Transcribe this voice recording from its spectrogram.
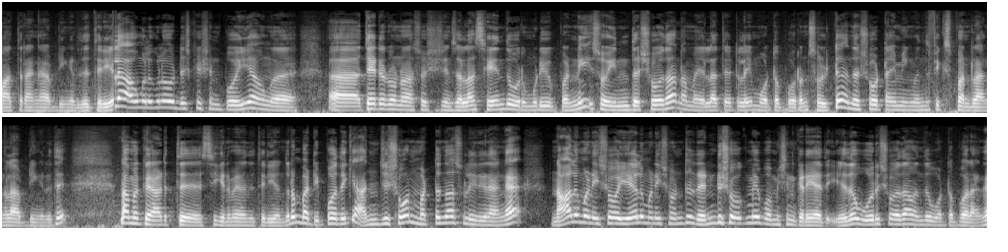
மாற்றுறாங்க அப்படிங்கிறது தெரியல. அவங்களுக்குள்ள ஒரு டிஸ்கஷன் போய் அவங்க தேட்டர் ஓனர் அசோசியேஷன்ஸ் எல்லாம் சேர்ந்து ஒரு முடிவு பண்ணி ஸோ இந்த ஷோ தான் நம்ம எல்லா தேட்டர்லையும் ஓட்ட போகிறோம்னு சொல்லிட்டு அந்த ஷோ டைமிங் வந்து ஃபிக்ஸ் பண்ணுறாங்களா அப்படிங்கிறது நமக்கு அடுத்து சீக்கிரமே வந்து தெரிய வந்துடும் பட் இப்போதைக்கு அஞ்சு ஷோன்னு மட்டும்தான் சொல்லியிருக்கிறாங்க. நாலு மணி ஷோ ஏழு மணி ஷோன்ட்டு ரெண்டு ஷோக்குமே பெர்மிஷன் கிடையாது. ஏதோ ஒரு ஷோ தான் வந்து ஓட்ட போகிறாங்க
